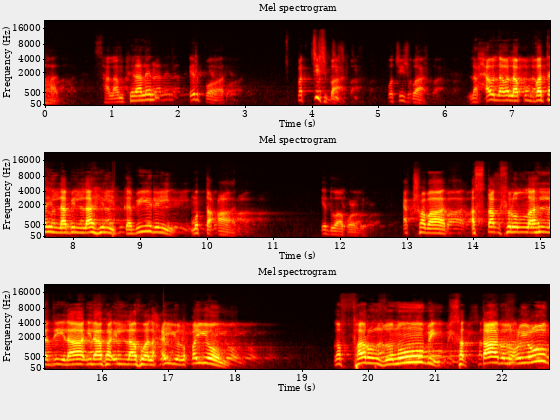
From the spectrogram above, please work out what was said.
আহাদ সালাম ফিরালেন এরপর 25 বার 25 বার লা হাওলা ওয়ালা কুওয়াতা ইল্লা বিল্লাহিল কাবীরিল মুতাআল এ দোয়া পড়বে 100 বার আস্তাগফিরুল্লাহাল্লাযী লা ইলাহা ইল্লা হুয়াল হাইয়ুল কাইয়্যুম গফফারুল যুনুবি সাত্তারুল উয়ুব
